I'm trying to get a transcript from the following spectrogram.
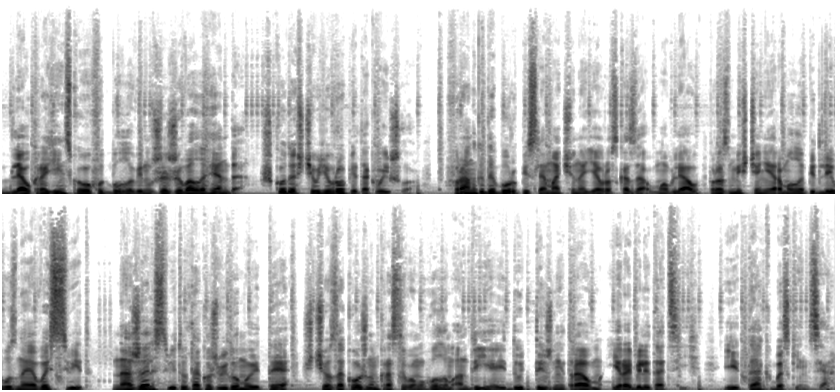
Для українського футболу він вже жива легенда. Шкода, що в Європі так вийшло. Франк Дебур після матчу на євро сказав, мовляв, про зміщення Ярмола під ліву знає весь світ. На жаль, світу також відомо і те, що за кожним красивим голом Андрія йдуть тижні травм і реабілітацій. І так без кінця.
